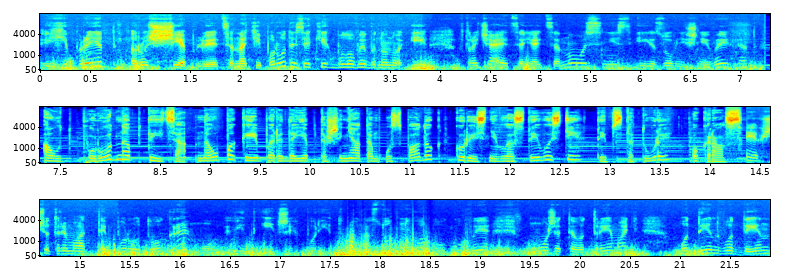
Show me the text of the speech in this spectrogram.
Гібрид розщеплюється на ті породи, з яких було виведено, і втрачається яйцяносність і зовнішній вигляд. А от породна птиця навпаки передає пташенятам у спадок корисні властивості, тип статури, окрас. Якщо тримати породу окремо від інших порід, то ви можете отримати один в один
